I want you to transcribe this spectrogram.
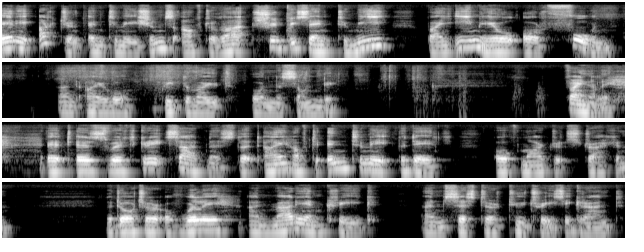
Any urgent intimations after that should be sent to me by email or phone and I will read them out on the Sunday. Finally, it is with great sadness that I have to intimate the death of Margaret Strachan the daughter of Willie and Marion Craig and sister to Tracy Grant.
